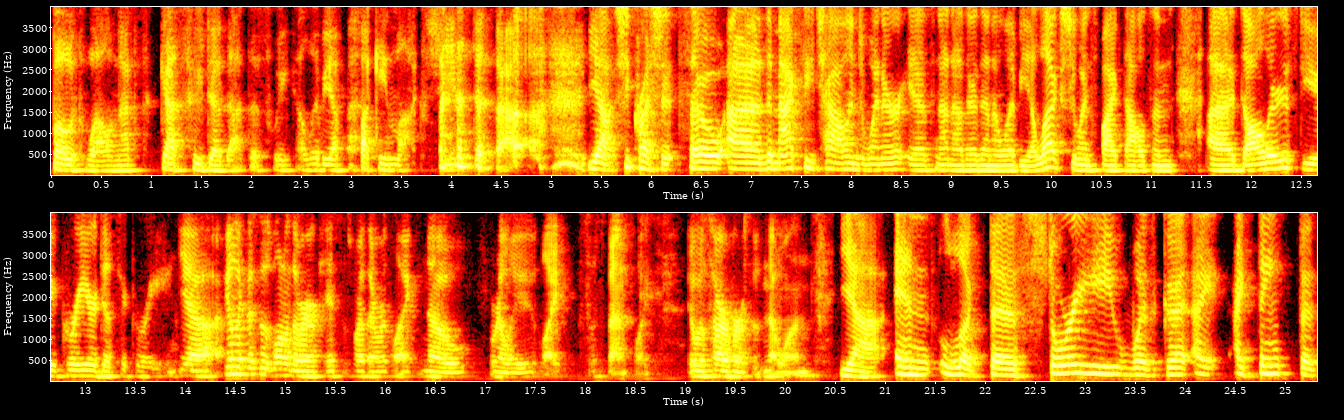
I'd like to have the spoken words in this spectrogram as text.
both well, and that's guess who did that this week? Olivia fucking Lux. She did that. yeah, she crushed it. So uh, the Maxi Challenge winner is none other than Olivia Lux. She wins five thousand uh, dollars. Do you agree or disagree? Yeah. I feel like this is one of the rare cases where there was like no really like suspense. Like it was her versus no one. Yeah, and look, the story was good. I I think that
